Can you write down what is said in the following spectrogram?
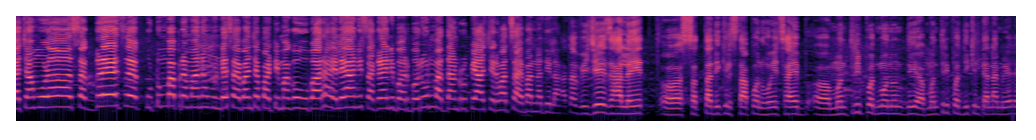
त्याच्यामुळं सगळेच कुटुंबाप्रमाणे मुंडे साहेबांच्या पाठीमागं उभा राहिले आणि सगळ्यांनी भरभरून मतदान रुपये आशीर्वाद साहेबांना दिला. आता विजय झाले सत्ता देखील स्थापन होईल साहेब. मंत्रीपद म्हणून दि- मंत्रीपद देखील त्यांना मिळेल.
